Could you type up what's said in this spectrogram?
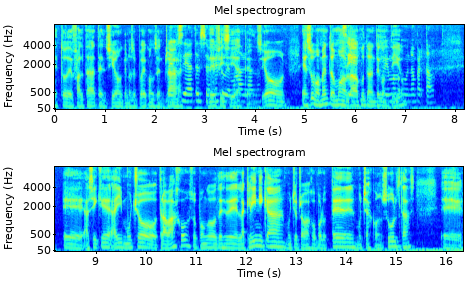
esto de falta de atención, que no se puede concentrar? Déficit de atención. Déficit de atención. En su momento hemos hablado justamente contigo. un apartado. Eh, así que hay mucho trabajo, supongo, desde la clínica, mucho trabajo por ustedes, muchas consultas. Eh,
